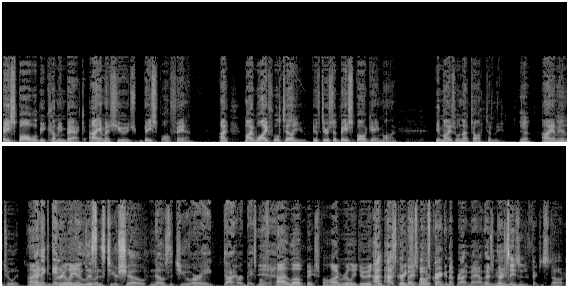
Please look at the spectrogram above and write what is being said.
baseball will be coming back. I am a huge baseball fan. I my wife will tell you if there's a baseball game on, you might as well not talk to me. Yeah. I am Yeah. into it. I, I, am think anyone really who into listens it. to your show knows that you are a diehard baseball fan. I love baseball. I really do. It's, High, it's high school great baseball's sport. cranking up right now. Their, their Mhm. seasons are fixing to start.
